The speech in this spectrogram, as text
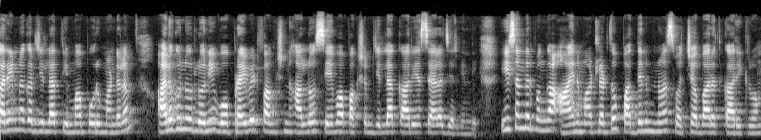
కరీంనగర్ జిల్లా తిమ్మాపూర్ మండలం అలుగునూరులోని ఓ ప్రైవేట్ ఫంక్షన్ హాల్లో సేవాపక్షం జిల్లా కార్యశాల జరిగింది. ఈ సందర్భంగా ఆయన మాట్లాడుతూ పద్దెనిమిదవ స్వచ్ఛ భారత్ కార్యక్రమం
